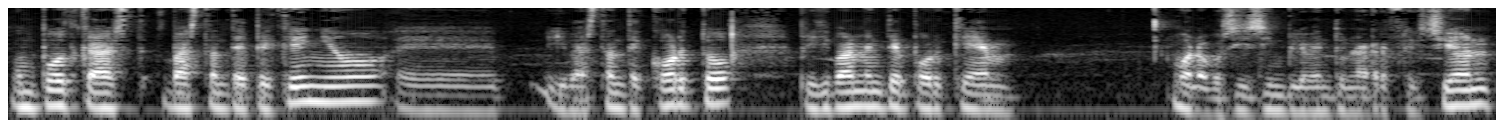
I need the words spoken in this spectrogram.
un podcast bastante pequeño y bastante corto, principalmente porque bueno, pues sí, simplemente una reflexión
